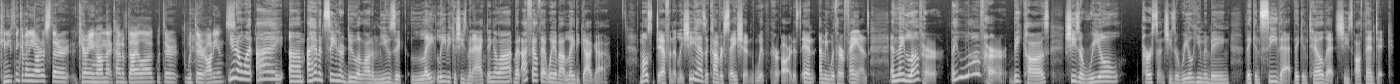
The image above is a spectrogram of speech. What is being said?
Can you think of any artists that are carrying on that kind of dialogue with their with their audience? You know what? I um I haven't seen her do a lot of music lately because she's been acting a lot, but I felt that way about Lady Gaga. Most definitely. She has a conversation with her artists and I mean with her fans, and they love her. They love her because she's a real person. She's a real human being. They can see that. They can tell that she's authentic.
